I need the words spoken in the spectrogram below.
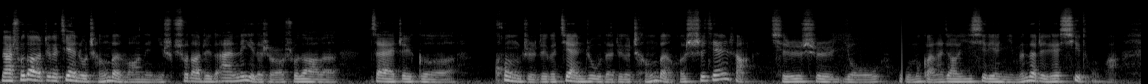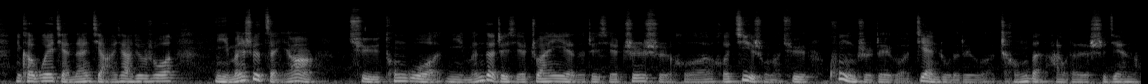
那说到这个建筑成本方面，你说到这个案例的时候，说到了在这个。控制这个建筑的这个成本和时间上，其实是有我们管它叫一系列你们的这些系统啊。你可不可以简单讲一下，就是说你们是怎样去通过你们的这些专业的这些知识和和技术呢，去控制这个建筑的这个成本还有它的时间呢？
